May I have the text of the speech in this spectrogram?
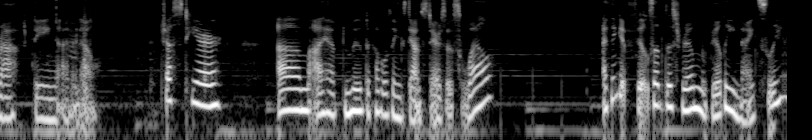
crafting, I don't know, just here. Um, I have moved a couple things downstairs as well. I think it fills up this room really nicely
